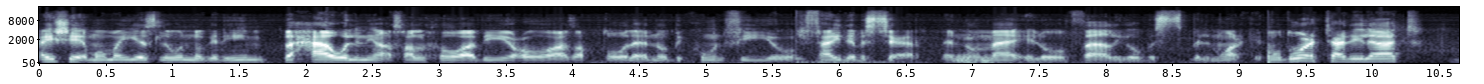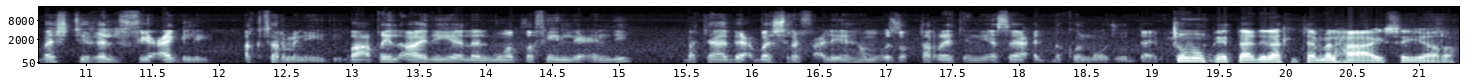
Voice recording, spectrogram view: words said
أي شيء مميز لو إنه قديم بحاول إني أصلحه وأبيعه وأظبطه لأنه بيكون فيه الفائده بالسعر مهم. ما له value بس بال market موضوع التعديلات بشتغل في عقلي أكثر من إيدي. بعطي ال idea للموظفين اللي عندي. بتابع بشرف عليهم وإذا اضطريت إني أساعد بكون موجود دائما شو ممكن التعديلات اللي تعملها على اي سيارة؟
